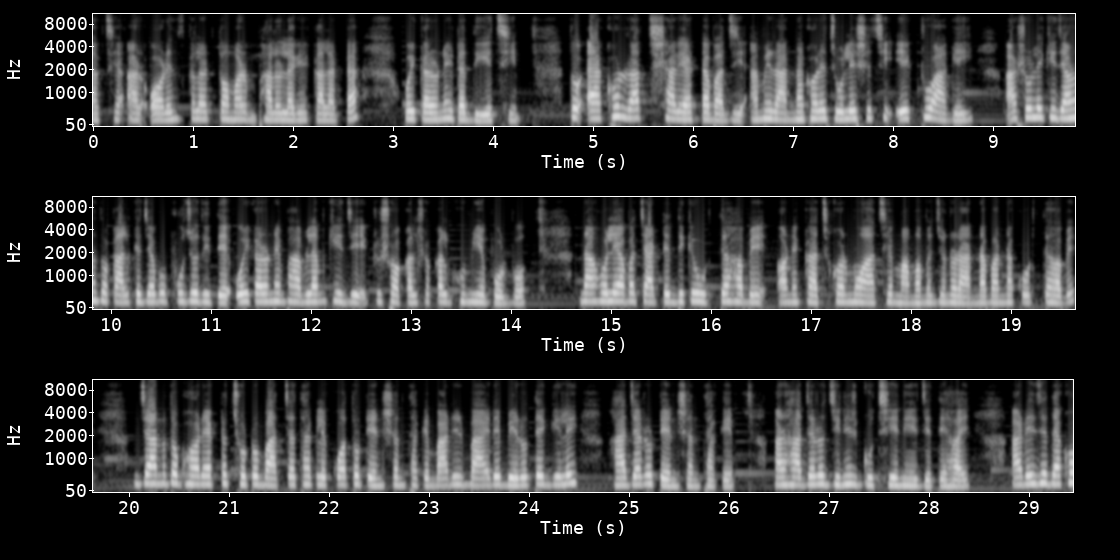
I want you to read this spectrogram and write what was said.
লাগছে। আর অরেঞ্জ কালার তো আমার ভালো লাগে কালারটা ওই কারণে এটা দিয়েছি। তো এখন রাত সাড়ে আটটা বাজে, আমি রান্নাঘরে চলে এসেছি একটু আগেই। আসলে কি জানো তো, কালকে যাব পুজো দিতে, ওই কারণে ভাবলাম কি যে একটু সকাল সকাল ঘুমিয়ে পড়ব। না হলে আবার চারটের দিকে উঠতে হবে, অনেক কাজকর্ম আছে, মামামের জন্য রান্না বান্না করতে হবে। জানো তো, ঘরে একটা ছোট বাচ্চা থাকলে কত টেনশন থাকে, বাড়ির বাইরে বেরোতে গেলেই হাজারো টেনশন থাকে আর হাজারো জিনিস গুছিয়ে নিয়ে যেতে হয়। আর এই যে দেখো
